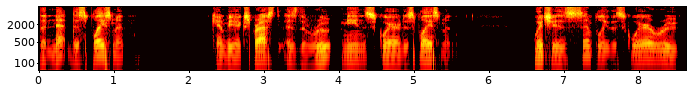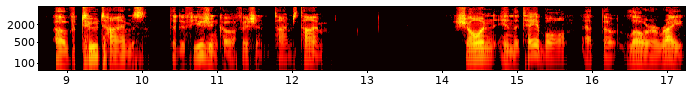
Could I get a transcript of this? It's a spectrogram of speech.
The net displacement can be expressed as the root mean square displacement, which is simply the square root of 2 times the diffusion coefficient times time. Shown in the table at the lower right,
